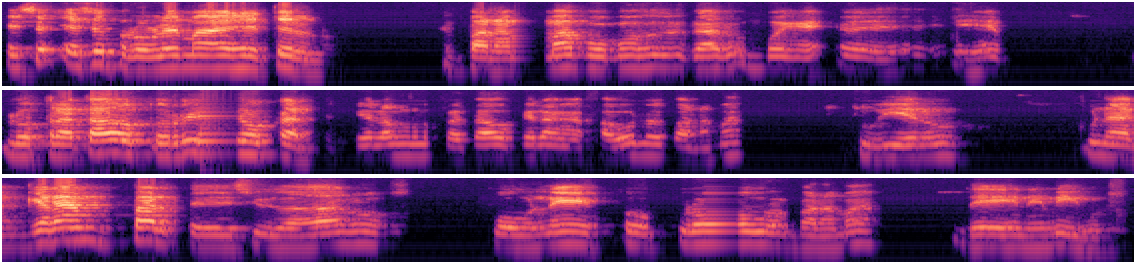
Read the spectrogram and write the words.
ese, ese problema es eterno en Panamá podemos dar un buen eh, ejemplo. Los tratados Torrijos-Carter, que eran unos tratados que eran a favor de Panamá, tuvieron una gran parte de ciudadanos honestos, pro en Panamá, de enemigos.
